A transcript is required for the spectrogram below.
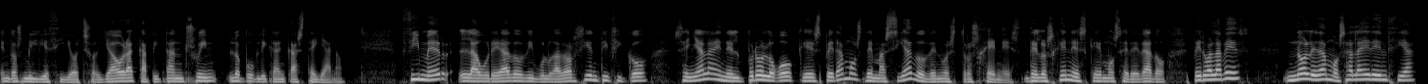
en 2018 y ahora Capitán Swing lo publica en castellano. Zimmer, laureado divulgador científico, señala en el prólogo que esperamos demasiado de nuestros genes, de los genes que hemos heredado, pero a la vez no le damos a la herencia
